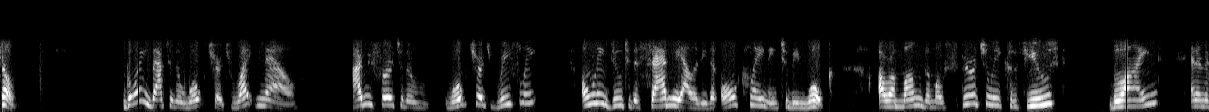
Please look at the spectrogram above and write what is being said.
So, going back to the woke church, right now, I refer to the woke church briefly only due to the sad reality that all claiming to be woke are among the most spiritually confused, blind, and in a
